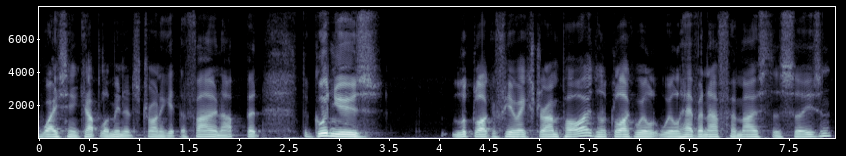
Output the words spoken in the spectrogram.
wasting a couple of minutes trying to get the phone up. But the good news looked like a few extra umpires. Looked like we'll we'll have enough for most of the season.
